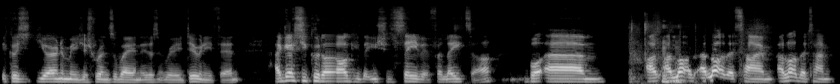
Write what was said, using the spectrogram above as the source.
because your enemy just runs away and it doesn't really do anything. I guess you could argue that you should save it for later, but um, a, a lot a lot of the time, a lot of the time,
